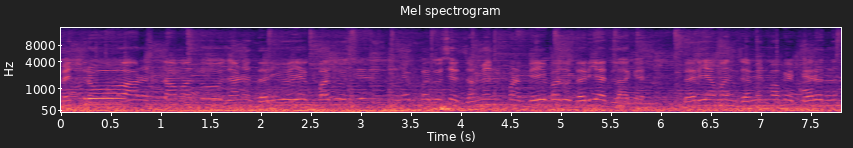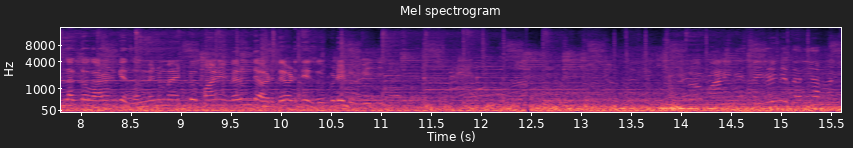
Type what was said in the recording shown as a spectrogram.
મિત્રો, આ રસ્તામાં તો જાણે દરિયો એક બાજુ છે, એક બાજુ છે જમીન, પણ બે બાજુ દરિયા જ લાગે. દરિયામાં જમીનમાં કંઈ ફેર જ નથી લાગતો કારણ કે જમીનમાં એટલું પાણી ભર્યું ને તે અડધી અડધી ઝૂંપડી ડૂબી ગઈ પાણી કે થઈ જાય ને દરિયા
